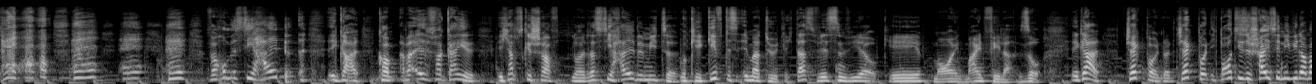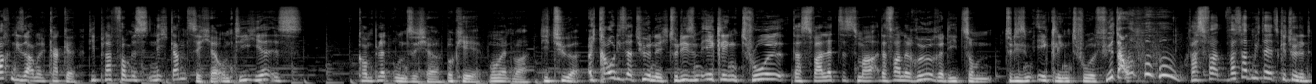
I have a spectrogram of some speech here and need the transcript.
Warum ist die halbe... Egal, komm, aber es war geil. Ich hab's geschafft, Leute. Das ist die halbe Miete. Okay, Gift ist immer tödlich. Das wissen wir. Okay, moin, mein Fehler. So, egal. Checkpoint, Leute. Checkpoint. Ich brauche diese Scheiße nie wieder machen, diese andere Kacke. Die Plattform ist nicht ganz sicher und die hier ist komplett unsicher. Okay, Moment mal. Die Tür. Ich traue dieser Tür nicht. Zu diesem ekligen Troll. Das war letztes Mal. Das war eine Röhre, die zum, zu diesem ekligen Troll führt. Was, war, was hat mich da jetzt getötet?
